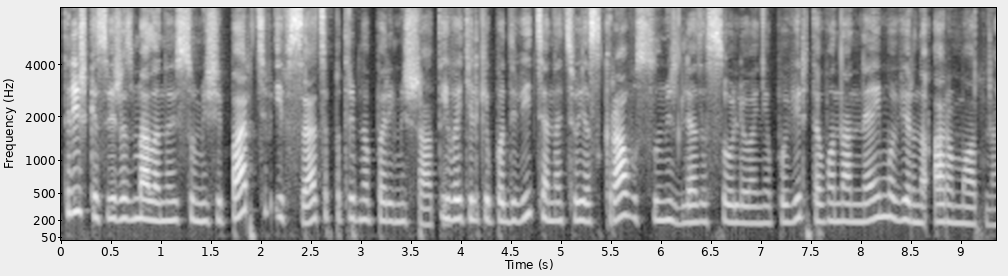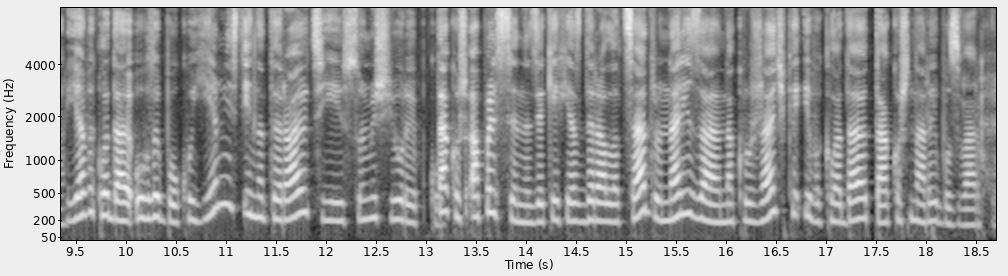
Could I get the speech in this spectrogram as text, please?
Трішки свіжезмеленої суміші перців, і все це потрібно перемішати. І ви тільки подивіться на цю яскраву суміш для засолювання. Повірте, вона неймовірно ароматна. Я викладаю у глибоку ємність і натираю цією суміш'ю рибку. Також апельсини, з яких я здирала цедру, нарізаю на кружечки і викладаю також на рибу зверху.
